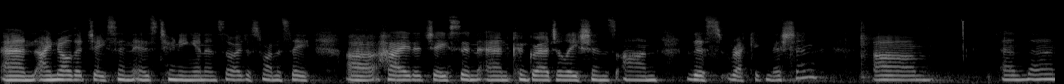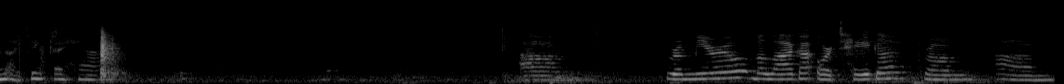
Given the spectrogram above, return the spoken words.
And I know that Jason is tuning in, and so I just want to say uh, hi to Jason and congratulations on this recognition. Um, and then I think I have. Um, Ramiro Malaga Ortega from um,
